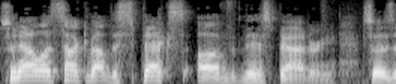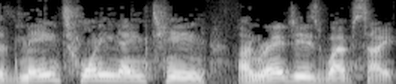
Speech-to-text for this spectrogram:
So now let's talk about the specs of this battery. So as of May 2019 on Renogy's website,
